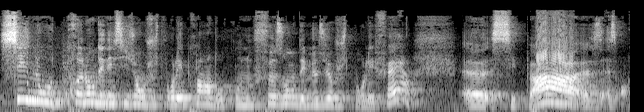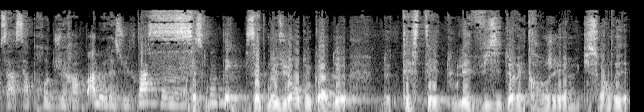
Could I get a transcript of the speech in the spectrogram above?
Si nous prenons des décisions juste pour les prendre ou que nous faisons des mesures juste pour les faire, euh, c'est pas, euh, ça, ça produira pas le résultat qu'on C'est- escomptait. Cette mesure, en tout cas, de, de tester tous les visiteurs étrangers hein, qui sont rentrés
